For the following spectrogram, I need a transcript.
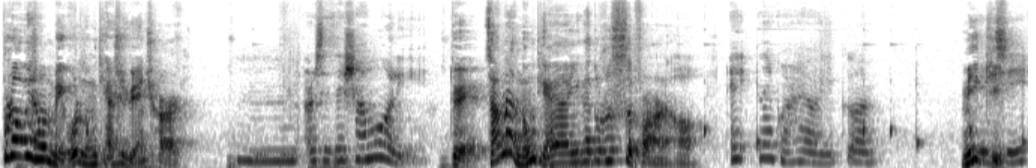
不知道为什么美国的农田是圆圈的。嗯，而且在沙漠里。对，咱们的农田应该都是四方的哈。哎，那块还有一个米奇，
